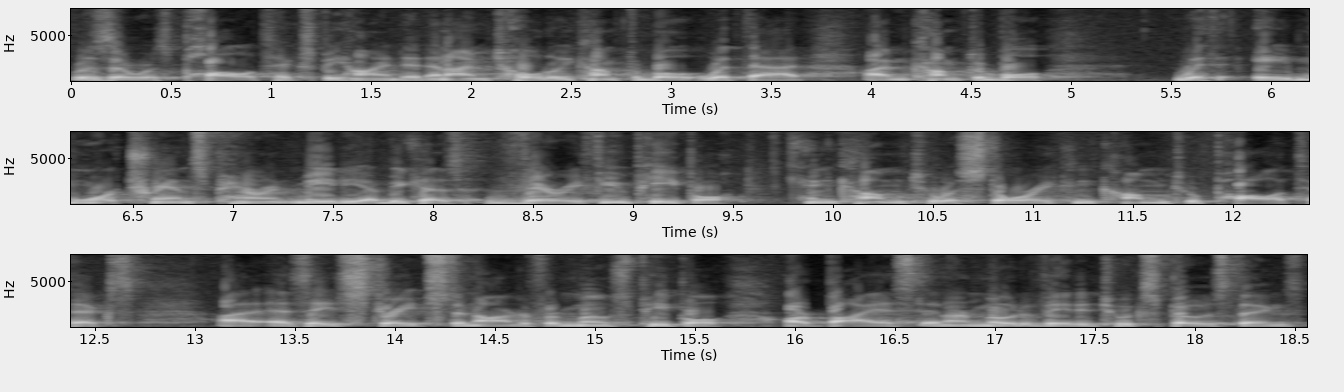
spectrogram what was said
was there was politics behind it. And I'm totally comfortable with that. I'm comfortable with a more transparent media because very few people can come to a story, can come to politics uh, as a straight stenographer. Most people are biased and are motivated to expose things.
